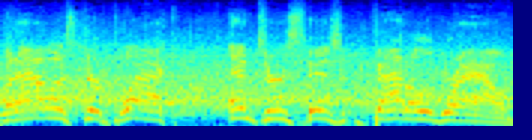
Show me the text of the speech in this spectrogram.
when Aleister Black enters his battleground.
